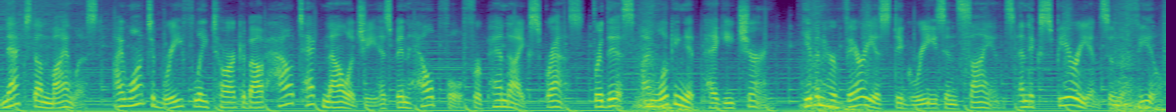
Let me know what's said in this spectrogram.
Next on my list, I want to briefly talk about how technology has been helpful for Panda Express. For this, I'm looking at Peggy Cherng, Given her various degrees in science and experience in the field,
